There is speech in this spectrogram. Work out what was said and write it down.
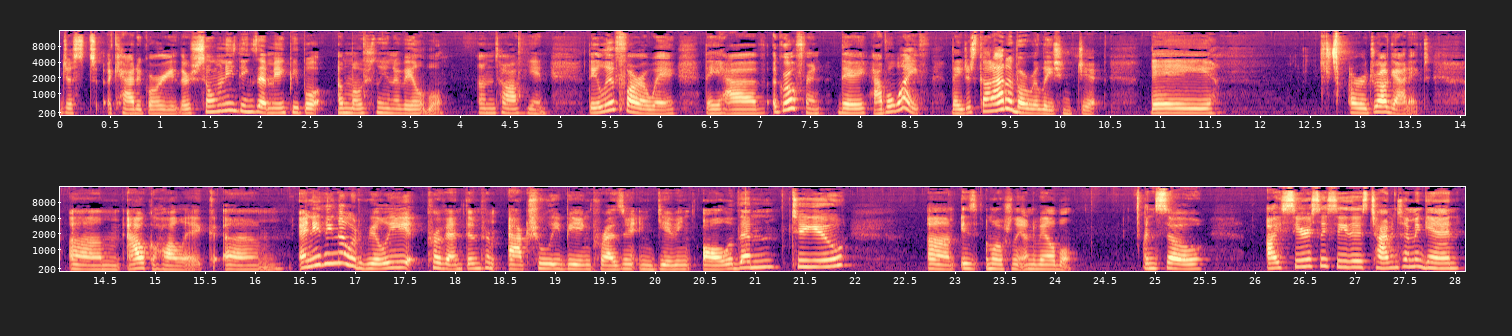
just a category. There's so many things that make people emotionally unavailable. I'm talking. They live far away. They have a girlfriend. They have a wife. They just got out of a relationship. They are a drug addict, um, alcoholic, um, anything that would really prevent them from actually being present and giving all of them to you um, is emotionally unavailable. And so I seriously see this time and time again.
